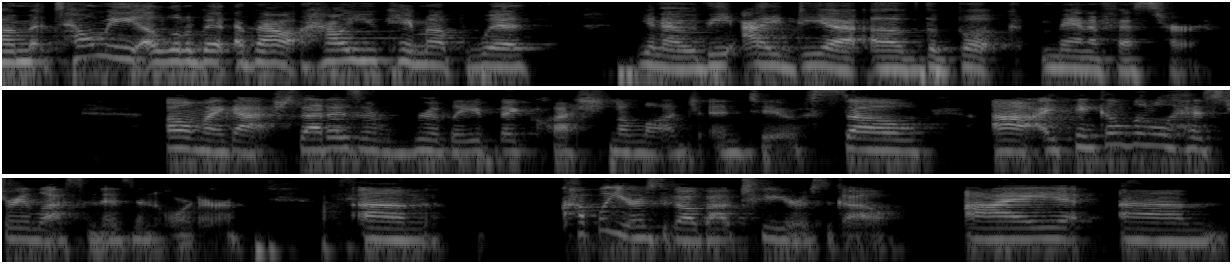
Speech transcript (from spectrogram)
Um, tell me a little bit about how you came up with, you know, the idea of the book Manifest Her. Oh my gosh, that is a really big question to launch into. So uh, I think a little history lesson is in order. Um, a couple years ago, about two years ago, I um,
